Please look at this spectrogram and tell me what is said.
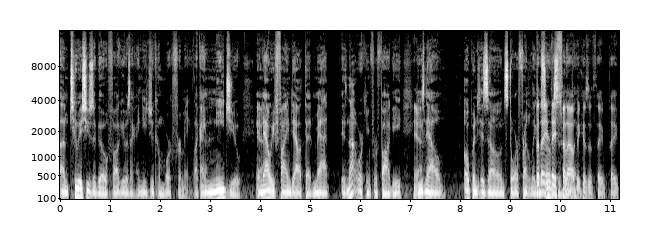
um, two issues ago. Foggy was like, "I need you to come work for me. Like, I need you." And Yeah. now we find out that Matt is not working for Foggy. Yeah. He's now opened his own storefront legal but they, they services. fell out because of they they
